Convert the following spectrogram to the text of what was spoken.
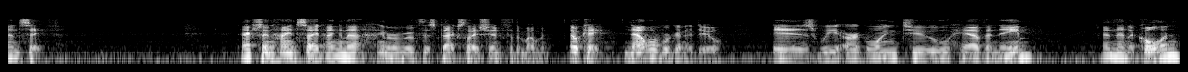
and save. Actually, in hindsight, I'm gonna I'm gonna remove this backslash n for the moment. Okay, now what we're gonna do is we are going to have a name and then a colon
